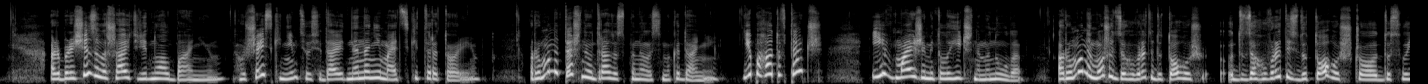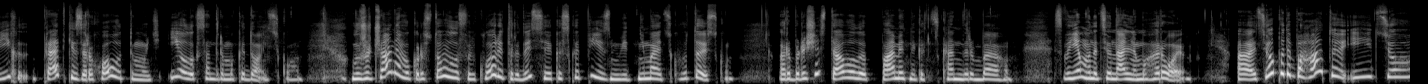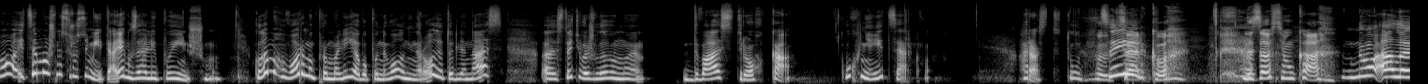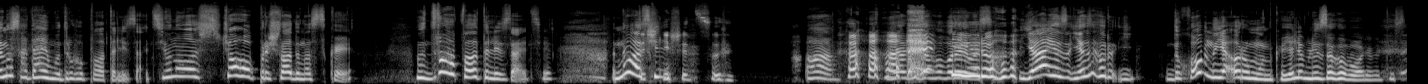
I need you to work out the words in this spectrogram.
Арбариші залишають рідну Албанію. Гошейські німці осідають не на німецькій території. Румуни теж не одразу спинились в Македонії. Є багато втеч і в майже мітологічне минуле. А румуни можуть заговорити до того ж заговоритись до того, що до своїх предків зараховуватимуть і Олександра Македонського. Лужичани використовували в фольклорі традиції як ескапізм від німецького тиску. Арбариші ставили пам'ятники Скандербегу, своєму національному герою. А цього буде багато, і цього і це можна зрозуміти. А як взагалі по-іншому? Коли ми говоримо про малі або поневолені народи, то для нас е, стають важливими два з трьох К кухня і церква. Гаразд, тут церква. Не зовсім К. Ну, але ну згадаємо другу палаталізацію. Ну, з чого прийшла до нас Ки? Ну, друга палаталізація. Ну, а Точніше, це. А, я вже заговорилася. Я, я, я, я Духовно я оромунка, я люблю заговорюватись.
